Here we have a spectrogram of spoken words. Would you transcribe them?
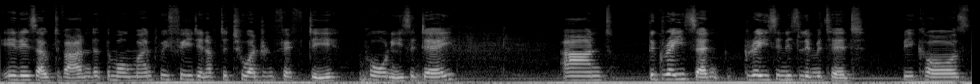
it is out of hand at the moment. We're feeding up to 250 ponies a day, and the grazing grazing is limited because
